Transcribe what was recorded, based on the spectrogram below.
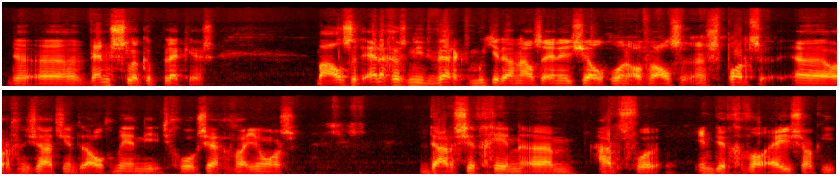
de uh, wenselijke plek is. Maar als het ergens niet werkt, moet je dan als NHL gewoon, of als een sportorganisatie in het algemeen, niet gewoon zeggen van jongens, daar zit geen um, hart voor, in dit geval ijshockey.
